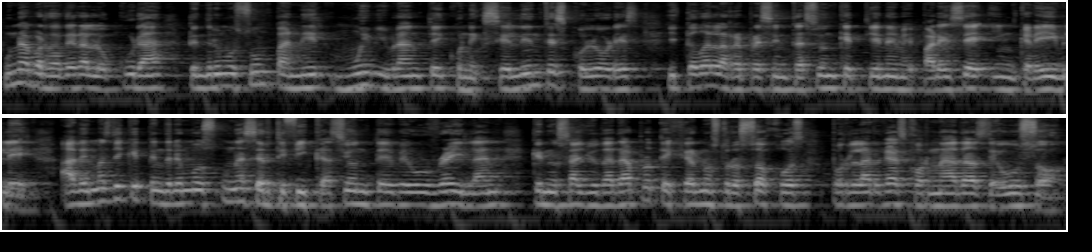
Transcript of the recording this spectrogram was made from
Una verdadera locura. Tendremos un panel muy vibrante con excelentes colores y toda la representación que tiene me parece increíble. Además de que tendremos una certificación certificación TVU Rayland que nos ayudará a proteger nuestros ojos por largas jornadas de uso.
